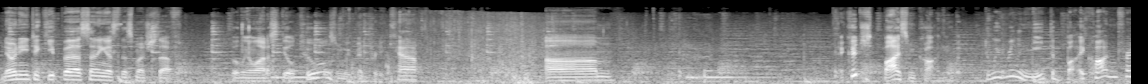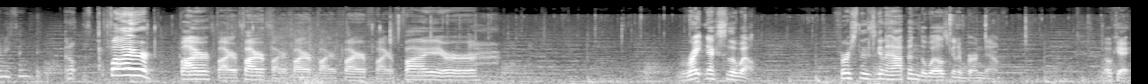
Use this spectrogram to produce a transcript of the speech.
No need to keep uh, sending us this much stuff. Building a lot of steel tools, and we've been pretty capped. Um, I could just buy some cotton, but do we really need to buy cotton for anything? I don't. Fire! Fire! Fire! Fire! Fire! Fire! Fire! Fire! Fire! Fire! Right next to the well. First thing that's gonna happen, the well's gonna burn down. Okay,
